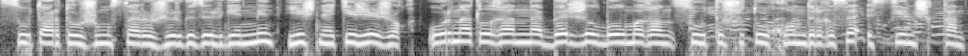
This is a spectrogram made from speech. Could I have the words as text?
су тарту жұмыстары жүргізілгенмен еш нәтиже жоқ. Орнатылғанына бір жыл болмаған су тұшыту қондырғысы істен шыққан.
